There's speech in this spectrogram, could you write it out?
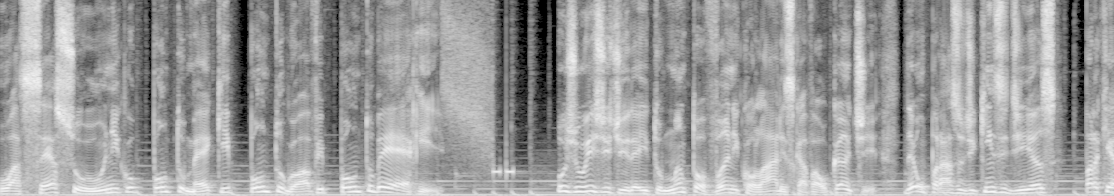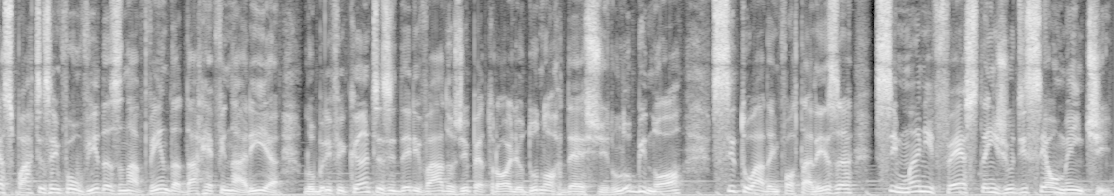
o acesso único.mec.gov.br. O juiz de direito Mantovani Colares Cavalcante deu um prazo de 15 dias para que as partes envolvidas na venda da refinaria Lubrificantes e Derivados de Petróleo do Nordeste Lubinó, situada em Fortaleza, se manifestem judicialmente.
